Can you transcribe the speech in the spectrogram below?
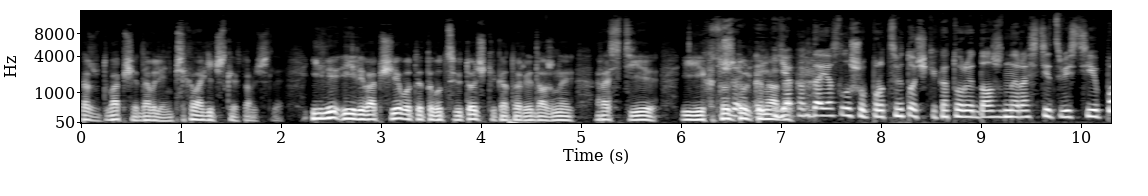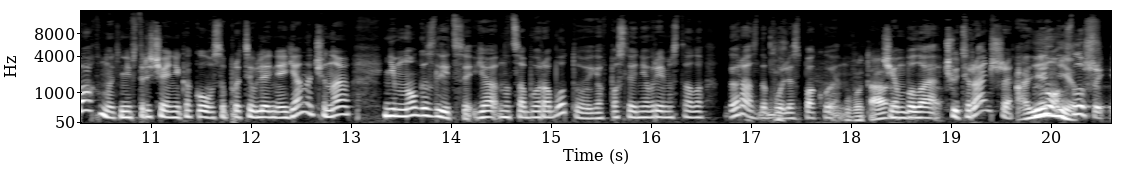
скажут, вообще давление, психологическое в том числе? Или, или вообще вот это вот цветочки, которые должны расти, и их Слушай, только надо... Я, когда я слышу про цветочки, которые должны расти, цвести и пахнуть, не встречая никакого сопротивления, я начинаю немного злиться. Я над собой работаю, я в последнее время стала гораздо более спокойна, вот, а... чем была чуть раньше. А я Но, нет. слушай,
